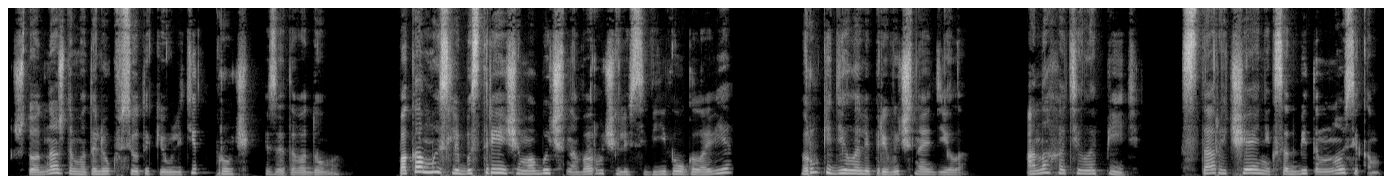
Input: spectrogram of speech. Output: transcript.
что однажды мотылек все-таки улетит прочь из этого дома. Пока мысли быстрее, чем обычно, ворочались в его голове, руки делали привычное дело. Она хотела пить. Старый чайник с отбитым носиком,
